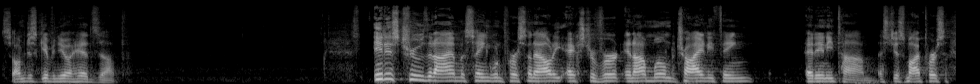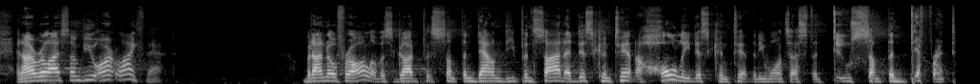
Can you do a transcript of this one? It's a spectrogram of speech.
So I'm just giving you a heads up. It is true that I am a sanguine personality, extrovert, and I'm willing to try anything at any time. That's just my person. And I realize some of you aren't like that. But I know for all of us, God puts something down deep inside, a discontent, a holy discontent that He wants us to do something different.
